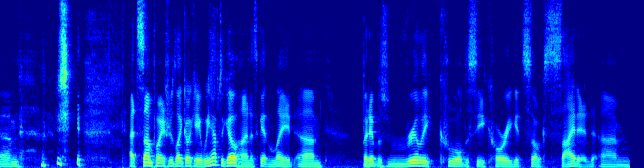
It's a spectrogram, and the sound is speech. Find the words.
Um, she, at some point, she was like, "Okay, we have to go, hun. It's getting late." Um, but it was really cool to see Corey get so excited. Um,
